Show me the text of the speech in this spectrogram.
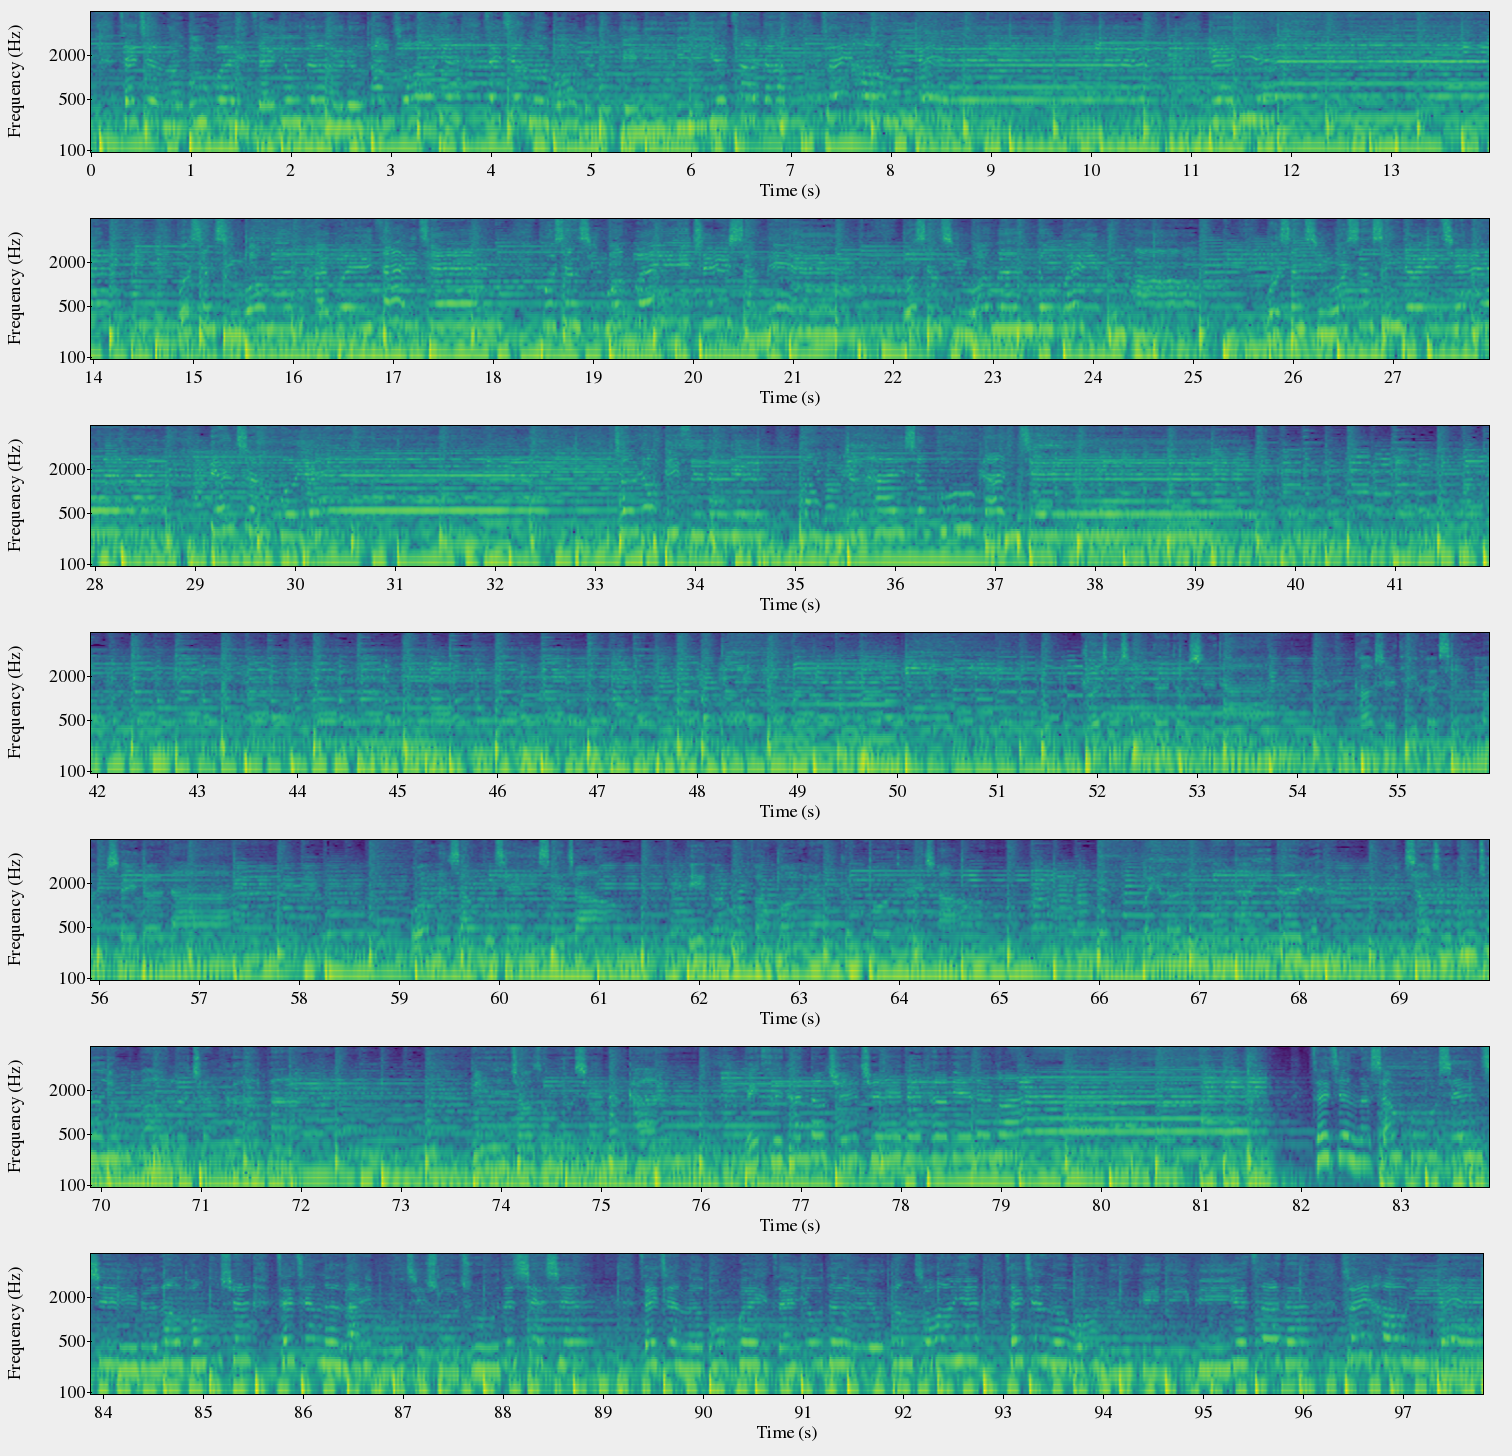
再见了不会再有的流淌作业，再见了我留给你毕业册的最后一页。我相信我们还会再见，我相信我会一直想念，我相信我们都会很好，我相信我相信笑着哭着拥抱了整个班。毕业照总有些难看，每次看到却觉得特别的暖。再见了，相互嫌弃的老同学；再见了，来不及说出的谢谢；再见了，不会再有的流淌作业；再见了，我留给你毕业册的最后一页。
